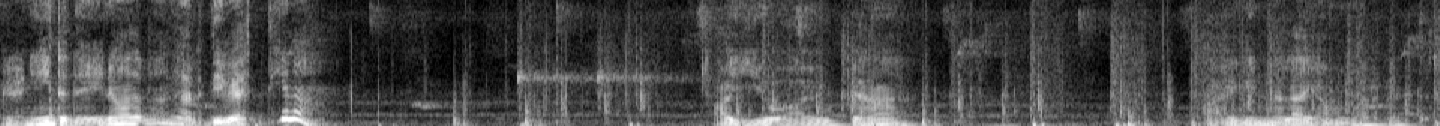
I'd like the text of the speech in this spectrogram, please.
ග්‍රැනීට දැයිනවද බං අර දිවැස් තියෙන අයියෝ ආය උට්ටන ආය ගෙන්නලා යමු අර පැත්තට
